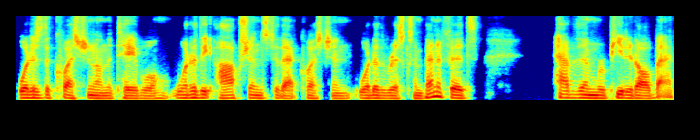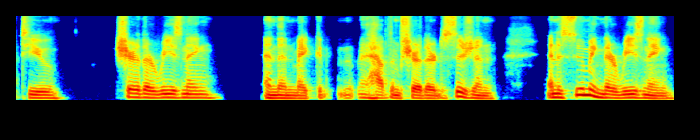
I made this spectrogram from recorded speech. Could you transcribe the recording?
what is the question on the table, what are the options to that question, what are the risks and benefits, have them repeat it all back to you, share their reasoning, and then make have them share their decision. And assuming their reasoning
